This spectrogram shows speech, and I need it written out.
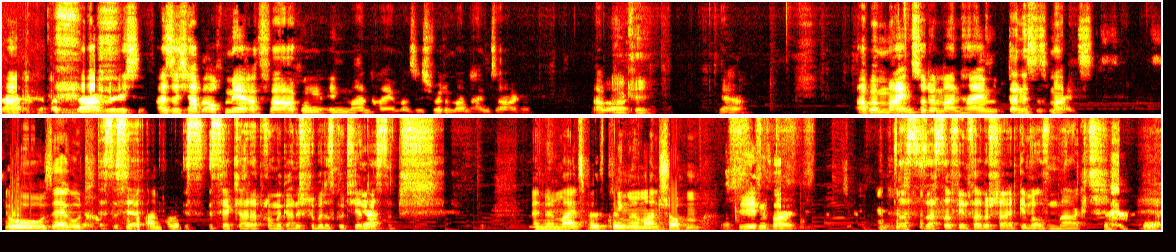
Also da würde ich, also ich habe auch mehr Erfahrung in Mannheim, also ich würde Mannheim sagen. Aber okay. ja. Aber Mainz oder Mannheim, dann ist es Mainz. Oh, sehr gut. Das ist Super ja, Antwort. ist, ist ja klar, da brauchen wir gar nicht drüber diskutieren. Ja. Dustin. Wenn du in Mainz bist, trinken wir mal einen Shoppen. Auf jeden Fall. Sagst, sagst du auf jeden Fall Bescheid, gehen wir auf den Markt. Ja.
